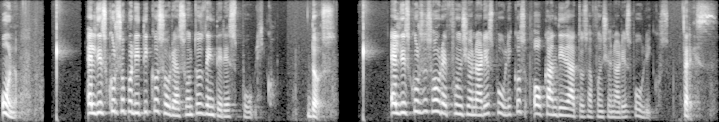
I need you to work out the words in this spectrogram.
Uno. El discurso político sobre asuntos de interés público. Dos. El discurso sobre funcionarios públicos o candidatos a funcionarios públicos. Tres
